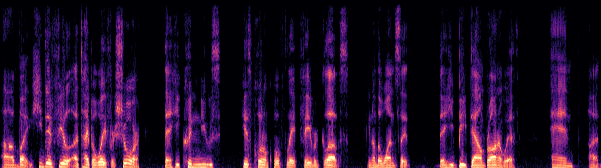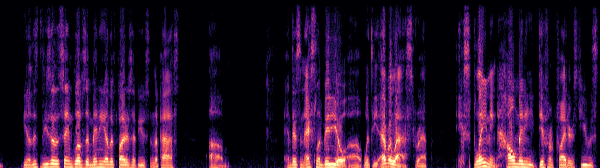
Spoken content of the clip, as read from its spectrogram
Uh, but he did feel a type of way for sure that he couldn't use his quote unquote favorite gloves. You know, the ones that that he beat down Broner with, and uh, you know, this, these are the same gloves that many other fighters have used in the past. Um, and there's an excellent video uh, with the Everlast rep explaining how many different fighters used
